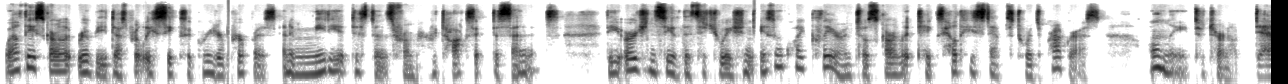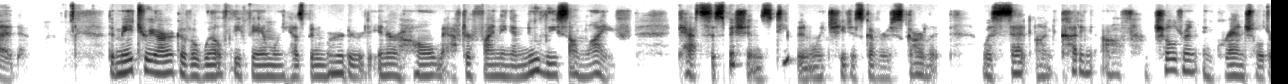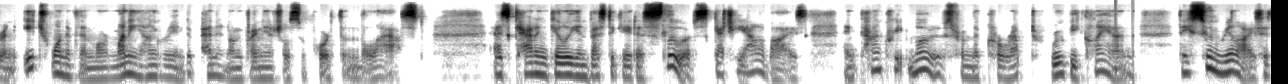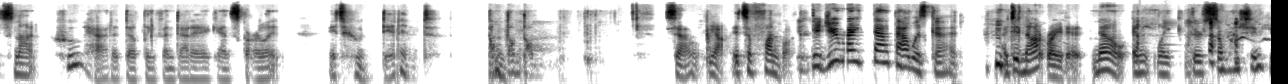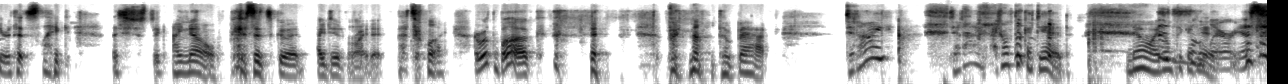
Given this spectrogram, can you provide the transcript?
Wealthy Scarlet Ruby desperately seeks a greater purpose and immediate distance from her toxic descendants. The urgency of the situation isn't quite clear until Scarlet takes healthy steps towards progress, only to turn up dead. The matriarch of a wealthy family has been murdered in her home after finding a new lease on life. Cat's suspicions deepen when she discovers Scarlet was set on cutting off her children and grandchildren, each one of them more money hungry and dependent on financial support than the last as Cat and Gilley investigate a slew of sketchy alibis and concrete motives from the corrupt Ruby clan, they soon realize it's not who had a deadly vendetta against Scarlet, it's who didn't. Dum, dum, dum. So, yeah, it's a fun book. Did you write that? That was good. I did not write it. No. And like, there's so much in here that's like, it's just, I know because it's good. I didn't write it. That's why I wrote the book, but not the back. Did I? Did I? I don't think I did. No, I don't think I did. Hilarious.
